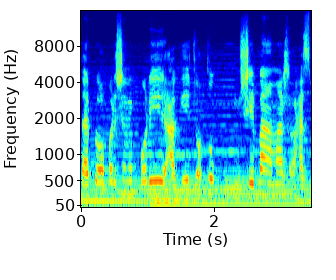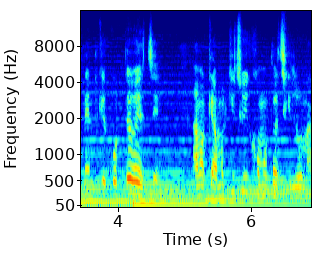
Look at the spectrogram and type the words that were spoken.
তারপর অপারেশনের পরে আগে যত সেবা আমার হাজব্যান্ডকে করতে হয়েছে আমাকে, আমার কিছুই ক্ষমতা ছিল না।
